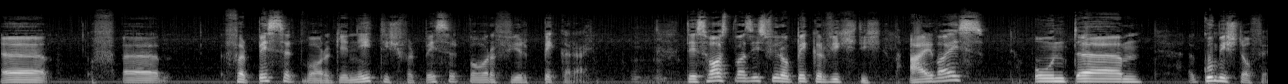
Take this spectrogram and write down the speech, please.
äh, äh, verbessert worden, genetisch verbessert worden für Bäckerei. Das heißt, was ist für einen Bäcker wichtig? Eiweiß und ähm, Gummistoffe.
